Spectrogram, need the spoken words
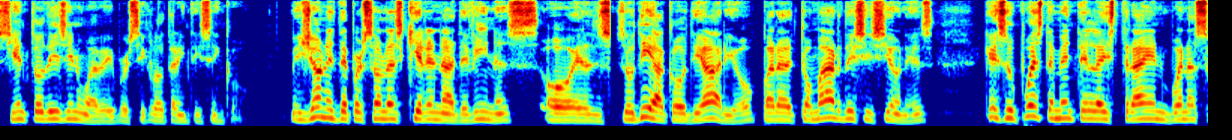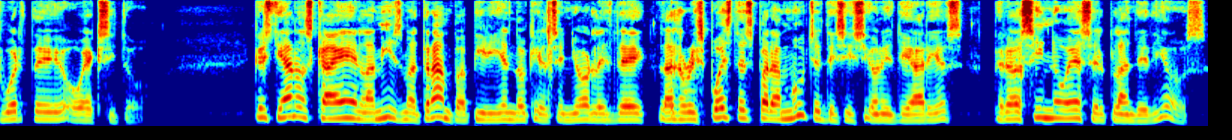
119, versículo 35. Millones de personas quieren adivinas o el zodíaco diario para tomar decisiones que supuestamente les traen buena suerte o éxito. Cristianos caen en la misma trampa pidiendo que el Señor les dé las respuestas para muchas decisiones diarias, pero así no es el plan de Dios.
